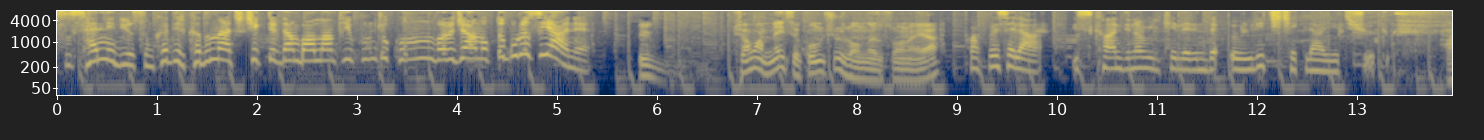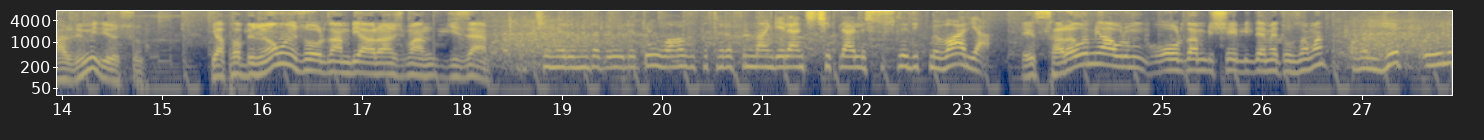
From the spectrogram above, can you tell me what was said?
Asıl sen ne diyorsun Kadir? Kadınlar çiçeklerden bağlantıyı kurunca konunun varacağı nokta burası yani. E, tamam neyse konuşuruz onları sonra ya. Bak mesela İskandinav ülkelerinde öyle çiçekler yetişiyor ki. Harbi mi diyorsun? Yapabiliyor muyuz oradan bir aranjman Gizem? Kenarını da böyle Doğu Avrupa tarafından gelen çiçeklerle süsledik mi var ya. E saralım yavrum oradan bir şey bir demet o zaman. Ay hep öyle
